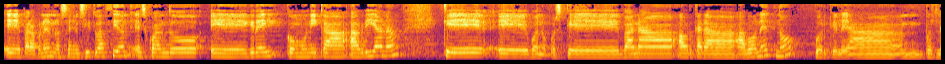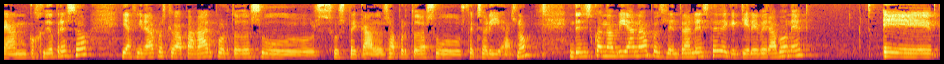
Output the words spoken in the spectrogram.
eh, para ponernos en situación, es cuando eh, Gray comunica a Brianna que, eh, bueno, pues que van a ahorcar a, Bonnet, ¿no? Porque le han, pues le han cogido preso y al final, pues que va a pagar por todos sus, sus pecados, o sea, por todas sus fechorías, ¿no? Entonces es cuando a Brianna, pues le entra el este de que quiere ver a Bonnet eh,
